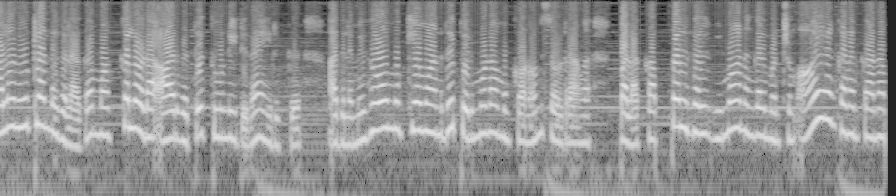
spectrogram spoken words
பல நூற்றாண்டுகளாக மக்களோட ஆர்வத்தை தூண்டிட்டு தான் இருக்கு. அதில் மிகவும் முக்கியமானது பெர்முனா முக்கோணம்னு சொல்கிறாங்க பல கப்பல்கள் விமானங்கள் மற்றும் ஆயிரக்கணக்கான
